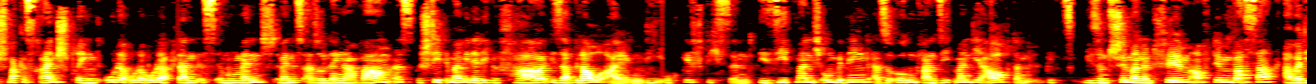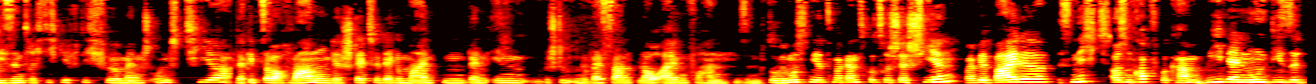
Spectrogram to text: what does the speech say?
Schmackes reinspringt oder, oder, oder. Dann ist im Moment, wenn es also länger warm ist, besteht immer wieder die Gefahr dieser Blaualgen, die hochgiftig sind. Die sieht man nicht unbedingt, also irgendwann sieht man die auch, dann gibt's wie so einen schimmernden Film auf dem Wasser, aber die sind richtig giftig für Mensch und Tier. Da gibt's aber auch Warnungen der Städte, der Gemeinden, wenn in bestimmten Gewässern Blaualgen vorhanden sind. So, wir mussten jetzt mal ganz kurz recherchieren, weil wir beide es nicht aus dem Kopf bekamen, wie denn nun diese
